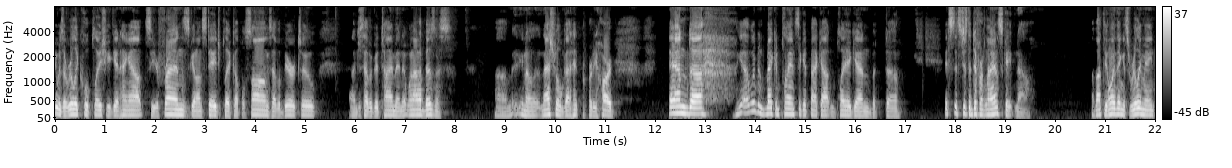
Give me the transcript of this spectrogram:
it was a really cool place. You could get hang out, see your friends, get on stage, play a couple songs, have a beer or two, and just have a good time. And it went out of business. Um, you know, Nashville got hit pretty hard, and uh, yeah, we've been making plans to get back out and play again, but. Uh, it's it's just a different landscape now. About the only thing that's really main,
